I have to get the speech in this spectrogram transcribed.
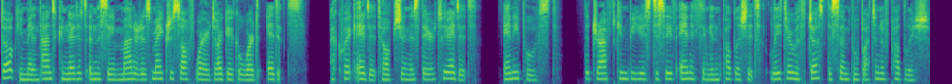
document and can edit in the same manner as Microsoft Word or Google Word edits. A quick edit option is there to edit any post. The draft can be used to save anything and publish it later with just the simple button of publish.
